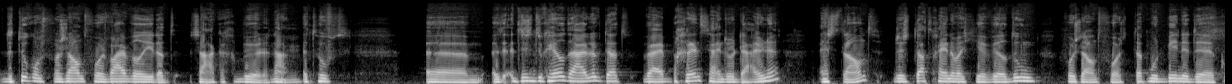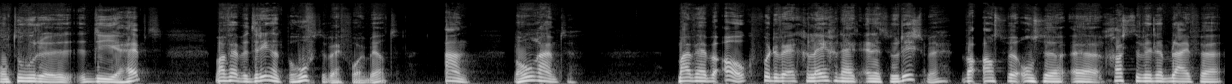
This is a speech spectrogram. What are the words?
de toekomst van Zandvoort. Waar wil je dat zaken gebeuren? Nou, het hoeft... ehm, het, het is natuurlijk heel duidelijk dat wij begrensd zijn door duinen en strand. Dus datgene wat je wil doen voor Zandvoort... dat moet binnen de contouren die je hebt. Maar we hebben dringend behoefte bijvoorbeeld aan woonruimte. Maar we hebben ook voor de werkgelegenheid en het toerisme... als we onze eh, gasten willen blijven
